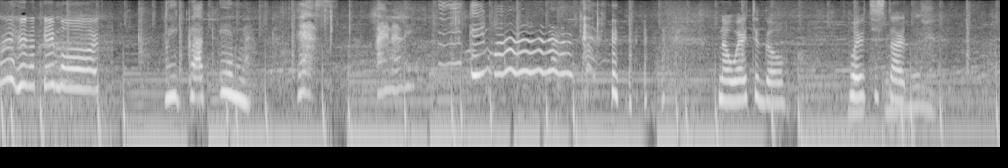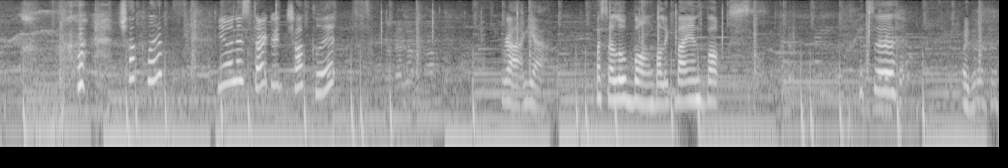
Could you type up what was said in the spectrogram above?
We're here at Kmart. We got in. Yes, finally. Kmart. Now where to go? Where to start? chocolates? You wanna start with chocolates? Ra, yeah. Pasalubong, balikbayan box. It's a Ay, dala, dala.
